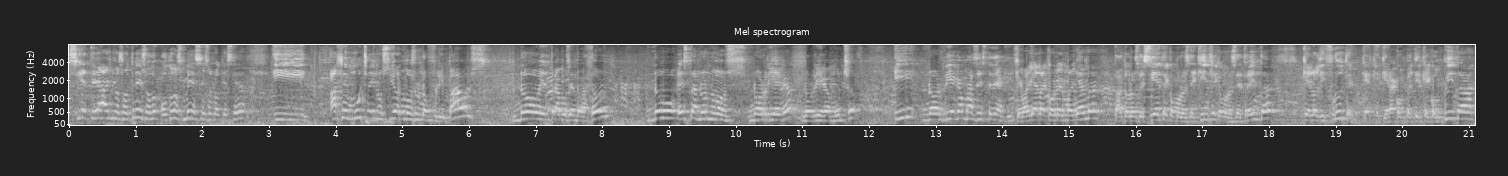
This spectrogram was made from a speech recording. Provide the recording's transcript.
siete años o tres o dos meses o lo que sea. Y hace mucha ilusión. Somos unos flipaos, no entramos en razón, no, esta no nos, nos riega, nos riega mucho y nos riega más este de aquí. Que vayan a correr mañana, tanto los de 7 como los de 15, como los de 30, que lo disfruten, que el que quiera competir, que compita,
